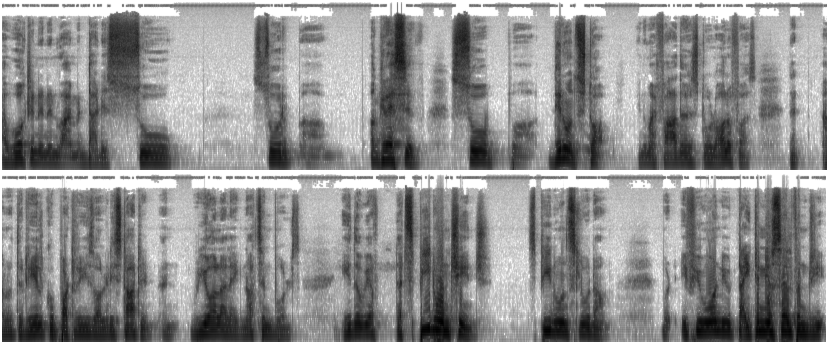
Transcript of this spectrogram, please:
I've worked in an environment that is so, so um, aggressive. So uh, they don't stop. You know, my father has told all of us that the real pottery is already started, and we all are like nuts and bolts. Either we have that speed won't change, speed won't slow down. But if you want, you tighten yourself and re-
